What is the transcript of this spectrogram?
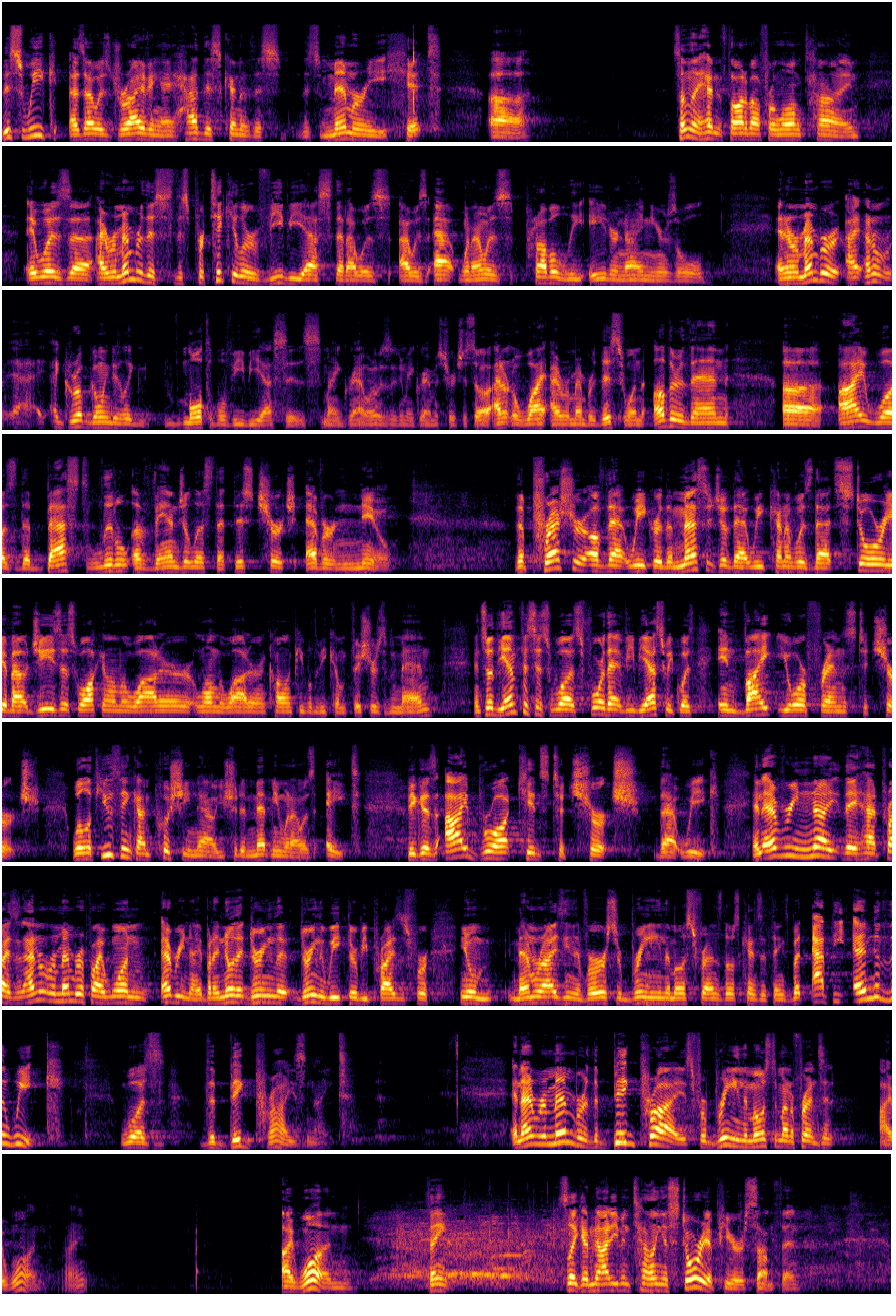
This week, as I was driving, I had this kind of this, this memory hit. Uh, something I hadn't thought about for a long time. It was, uh, I remember this, this particular VBS that I was, I was at when I was probably eight or nine years old. And I remember, I, I don't, I grew up going to like multiple VBSs. My grandma was in my grandma's churches, so I don't know why I remember this one, other than uh, I was the best little evangelist that this church ever knew. The pressure of that week, or the message of that week, kind of was that story about Jesus walking on the water, along the water, and calling people to become fishers of men. And so the emphasis was for that VBS week was invite your friends to church. Well, if you think I'm pushy now, you should have met me when I was eight because I brought kids to church that week. And every night they had prizes. I don't remember if I won every night, but I know that during the, during the week there would be prizes for, you know, memorizing the verse or bringing the most friends, those kinds of things. But at the end of the week was the big prize night. And I remember the big prize for bringing the most amount of friends, and I won, right? I won. Thank, it's like I'm not even telling a story up here or something.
